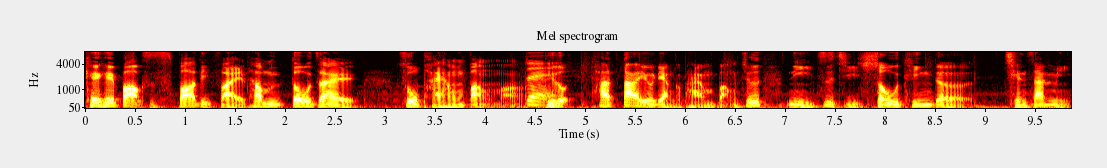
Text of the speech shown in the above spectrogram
KKBOX、Spotify 他们都在做排行榜吗？对，比如说，它大概有两个排行榜，就是你自己收听的前三名。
